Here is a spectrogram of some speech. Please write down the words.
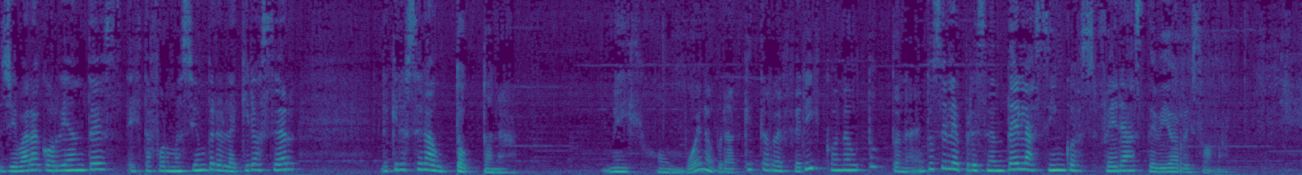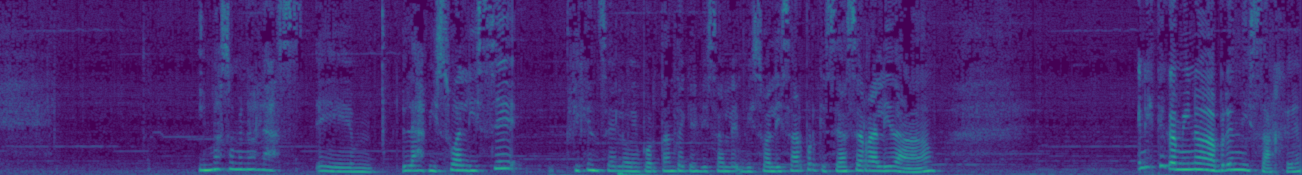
llevar a Corrientes esta formación, pero la quiero hacer, la quiero hacer autóctona. Me dijo, bueno, pero ¿a qué te referís con autóctona? Entonces le presenté las cinco esferas de biorizoma. Y más o menos las, eh, las visualicé fíjense lo importante que es visual- visualizar porque se hace realidad. ¿eh? En este camino de aprendizaje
